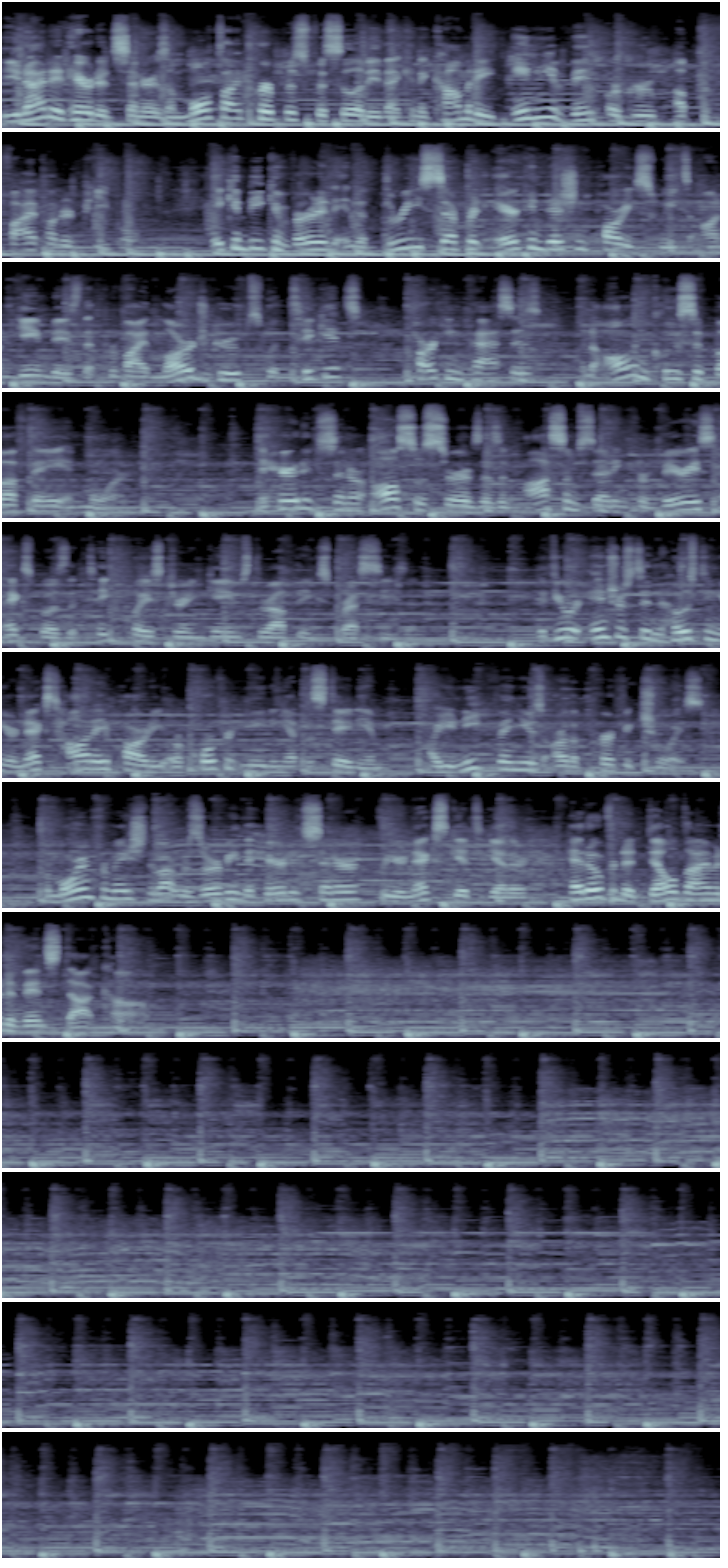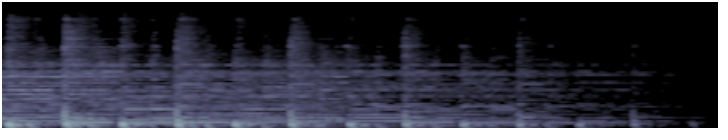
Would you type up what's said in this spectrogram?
The United Heritage Center is a multi purpose facility that can accommodate any event or group up to 500 people. It can be converted into three separate air conditioned party suites on game days that provide large groups with tickets, parking passes, an all inclusive buffet, and more. The Heritage Center also serves as an awesome setting for various expos that take place during games throughout the Express season. If you are interested in hosting your next holiday party or corporate meeting at the stadium, our unique venues are the perfect choice. For more information about reserving the Heritage Center for your next get together, head over to DellDiamondEvents.com.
